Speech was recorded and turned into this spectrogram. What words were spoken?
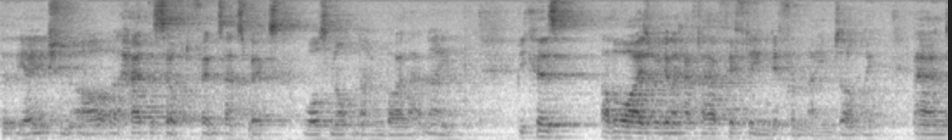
that the ancient art that had the self-defense aspects was not known by that name. Because otherwise we're going to have to have 15 different names, aren't we? And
